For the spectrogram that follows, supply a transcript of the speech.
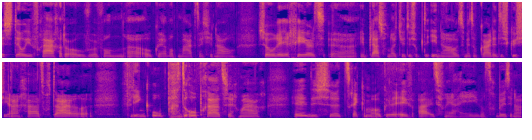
Stel je vragen erover. Van uh, ook hè, wat maakt dat je nou zo reageert. Uh, in plaats van dat je dus op de inhoud met elkaar de discussie aangaat. Of daar uh, flink op erop gaat, zeg maar. He, dus trek hem ook even uit van ja, hey, wat gebeurt er nou?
